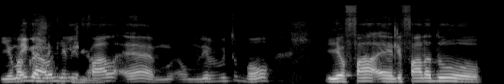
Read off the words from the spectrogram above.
E uma Legal, coisa que ele fala é, é um livro muito bom. E eu falo, ele fala do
